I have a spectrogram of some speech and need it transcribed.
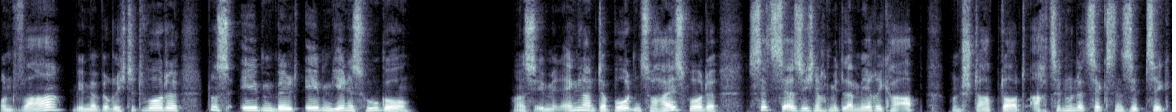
und war, wie mir berichtet wurde, das Ebenbild eben jenes Hugo. Als ihm in England der Boden zu heiß wurde, setzte er sich nach Mittelamerika ab und starb dort 1876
